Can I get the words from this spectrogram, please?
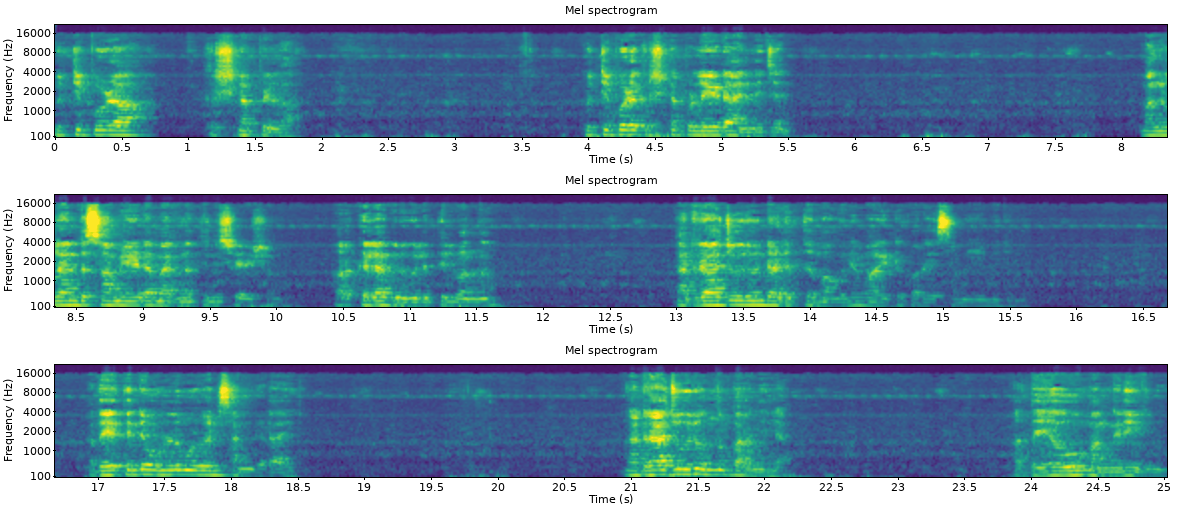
കുറ്റിപ്പുഴ കൃഷ്ണപിള്ള. കുറ്റിപ്പുഴ കൃഷ്ണപിള്ളയുടെ അനുജൻ മംഗളാനന്ദസ്വാമിയുടെ മരണത്തിന് ശേഷം വർക്കല ഗുരുകുലത്തിൽ വന്ന് നടരാജഗുരുവിന്റെ അടുത്ത് മൗനമായിട്ട് കുറേ സമയം ഇരുന്നു. അദ്ദേഹത്തിന്റെ ഉള്ളു മുഴുവൻ സങ്കടമായിരുന്നു നടരാജഗുരു ഒന്നും പറഞ്ഞില്ല. അദ്ദേഹവും അങ്ങനെ ഇരുന്നു.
